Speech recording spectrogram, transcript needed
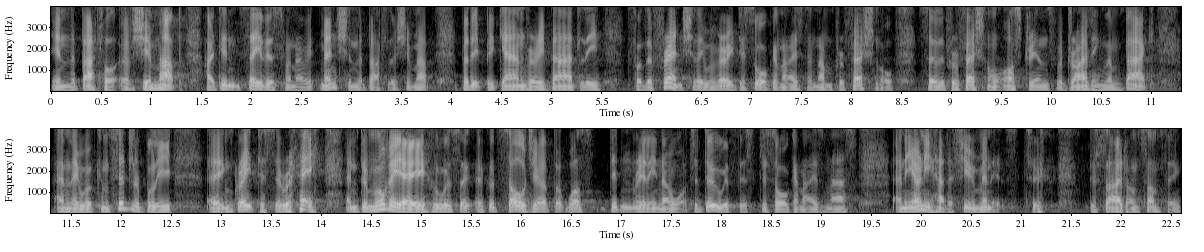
in the Battle of Jemappes. I didn't say this when I mentioned the Battle of Jemappes, but it began very badly for the French. They were very disorganized and unprofessional, so the professional Austrians were driving them back, and they were considerably uh, in great disarray. and de Dumouriez, who was a, a, good soldier, but was, didn't really know what to do with this disorganized mass, and he only had a few minutes to decide on something.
